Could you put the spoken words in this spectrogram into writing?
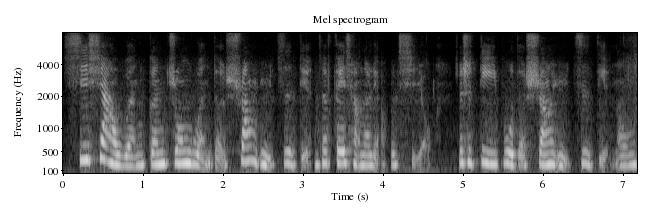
西夏文跟中文的双语字典，这非常的了不起哦，这是第一部的双语字典哦。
